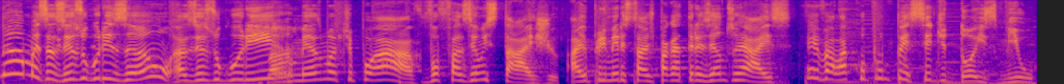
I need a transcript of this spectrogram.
Não, mas às vezes o gurizão, às vezes o guri Bah. mesmo, tipo, ah, vou fazer um estágio. Aí o primeiro estágio paga 300 reais. Aí vai lá, compra um PC de 2 mil,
